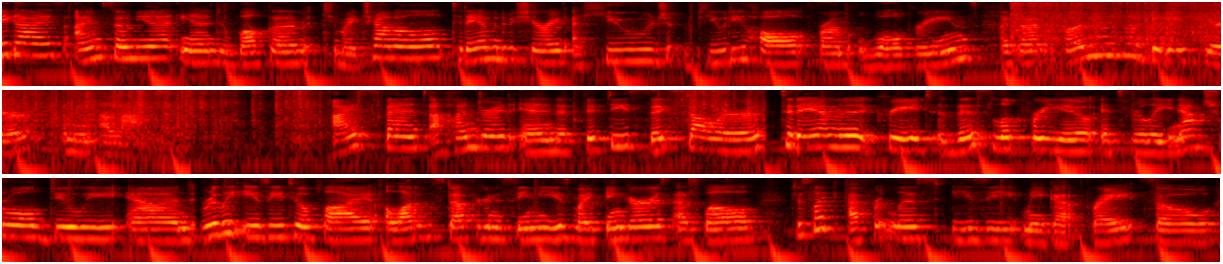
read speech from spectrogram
Hey guys, I'm Sonia and welcome to my channel. Today I'm going to be sharing a huge beauty haul from Walgreens. I've got tons of goodies here, I mean a lot. I spent $156. Today I'm to create this look for you. It's really natural, dewy, and really easy to apply. A lot of the stuff you're going to see me use my fingers as well. Just like effortless, easy makeup, right? So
